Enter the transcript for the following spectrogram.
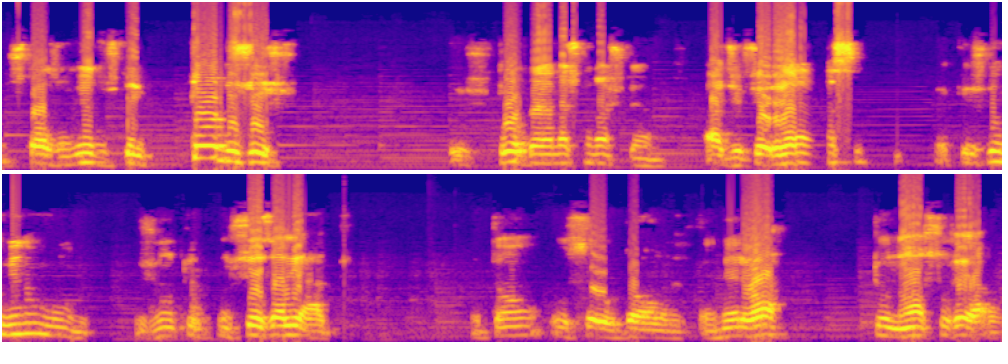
Os Estados Unidos têm todos os, os problemas que nós temos. A diferença é que eles dominam o mundo, junto com seus aliados. Então, o seu dólar é melhor que o nosso real.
